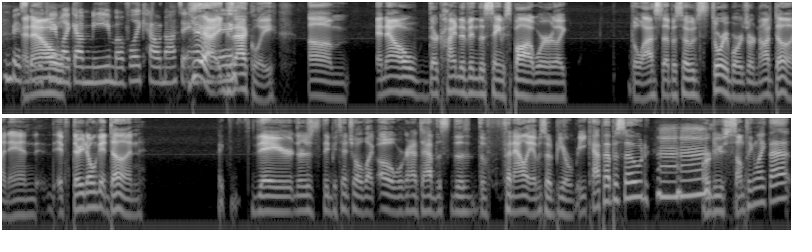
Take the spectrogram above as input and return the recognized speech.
Basically now- became like a meme of like how not to anime. Yeah, exactly. Um, and now they're kind of in the same spot where like the last episode's storyboards are not done, and if they don't get done, like there, there's the potential of like, oh, we're gonna have to have this the the finale episode be a recap episode Mm-hmm. or do something like that.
